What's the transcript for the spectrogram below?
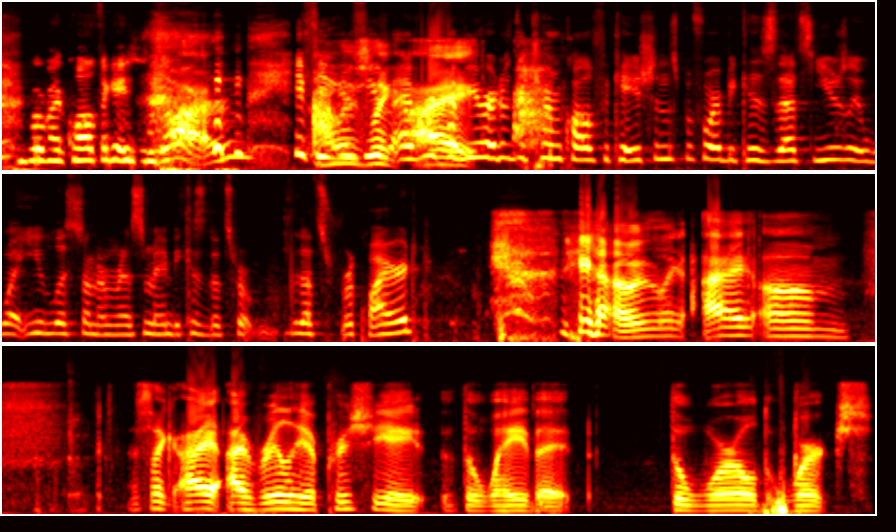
where my qualifications are. If you I if was you've like, ever have you heard of the term qualifications before? Because that's usually what you list on a resume because that's what that's required. yeah, I was like, I um, it's like I I really appreciate the way that the world works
